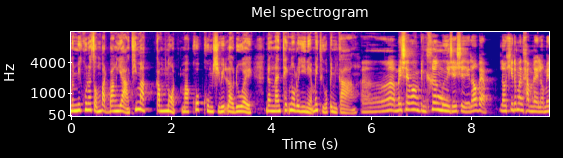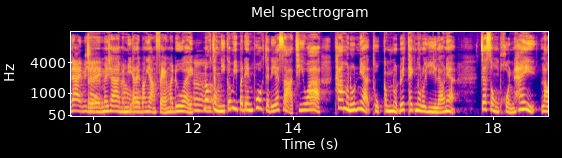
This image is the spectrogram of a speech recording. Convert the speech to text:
มันมีคุณสมบัติบางอย่างที่มากำหนดมาควบคุมชีวิตเราด้วย ดังนั้นเทคโนโลยีเนี่ยไม่ถือว่าเป็นกลาง เออ ไม่ใช่ว่ามันเป็นเครื่องมือเฉยๆแล้วแบบ เราคิดว่ามันทำอะไรเราไม่ได้ไม่ใช่เออไม่ใช่มันมีอะไรบางอย่างแฝงมาด้วยเออนอกจากนี้ก็มีประเด็นพวกจริยศาสตร์ที่ว่าถ้ามนุษย์เนี่ยถูกกำหนดด้วยเทคโนโลยีแล้วเนี่ยจะส่งผลให้เรา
